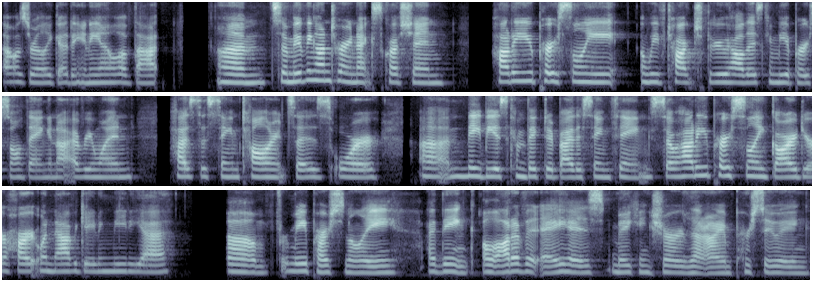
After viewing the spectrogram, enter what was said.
That was really good, Annie. I love that. Um, so, moving on to our next question How do you personally, we've talked through how this can be a personal thing and not everyone has the same tolerances or um, maybe is convicted by the same things. So, how do you personally guard your heart when navigating media? Um, for me personally, I think a lot of it, A, is making sure that I am pursuing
